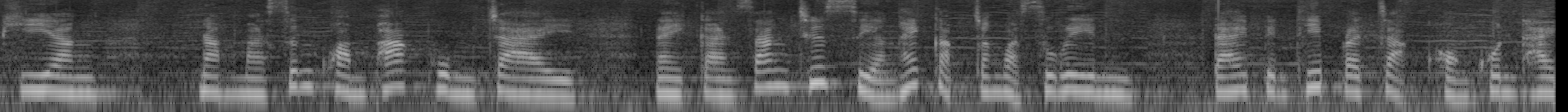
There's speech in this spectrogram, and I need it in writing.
เพียงนำมาซึ่งความภาคภูมิใจ ในการสร้างชื่อเสียงให้กับจังหวัดสุรินทร์ได้เป็นที่ประจักษ์ของคนไทย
